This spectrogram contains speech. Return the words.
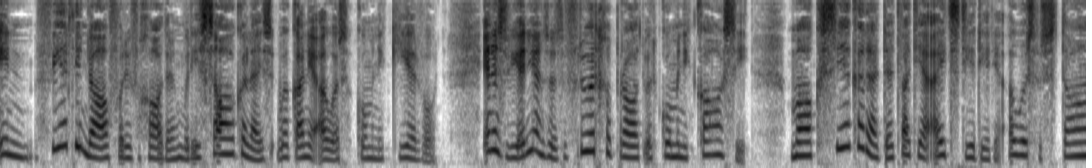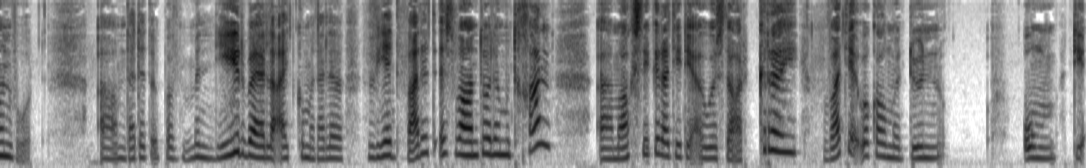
en 14 dae voor die vergadering moet die sakelys ook aan die ouers gekommunikeer word. En is weer eens soos vroeër gepraat oor kommunikasie. Maak seker dat dit wat jy uitstuur deur die ouers verstaan word. Um dat dit op 'n manier by hulle uitkom dat hulle weet wat dit is waartoe hulle moet gaan. Uh, maak seker dat jy die ouers daar kry wat jy ook al moet doen om die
